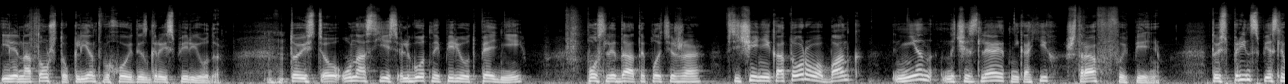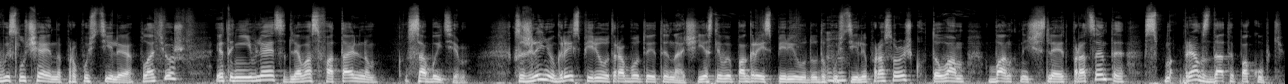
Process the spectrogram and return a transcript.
или на том, что клиент выходит из грейс-периода. Угу. То есть э, у нас есть льготный период 5 дней после даты платежа, в течение которого банк не начисляет никаких штрафов и пени. То есть, в принципе, если вы случайно пропустили платеж, это не является для вас фатальным событием. К сожалению, грейс-период работает иначе. Если вы по грейс-периоду допустили угу. просрочку, то вам банк начисляет проценты с, прямо с даты покупки.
